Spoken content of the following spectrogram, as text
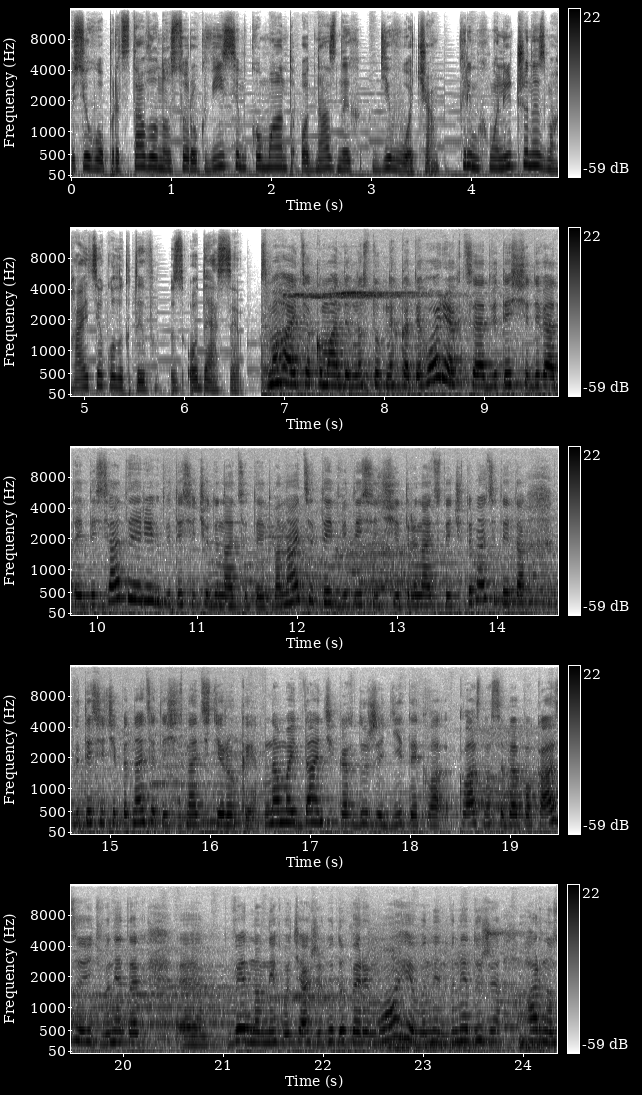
Усього представлено 48 команд, одна з них дівоча. Крім Хмельниччини, змагається колектив з Одеси. Змагаються команди в наступних категоріях: це 2009-10 рік, 2011-12, 2013-14 та 2015-16 роки. На майданчиках дуже діти класно себе показують. Вони так е, видно в них в очах жигу до перемоги. Вони, вони дуже гарно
